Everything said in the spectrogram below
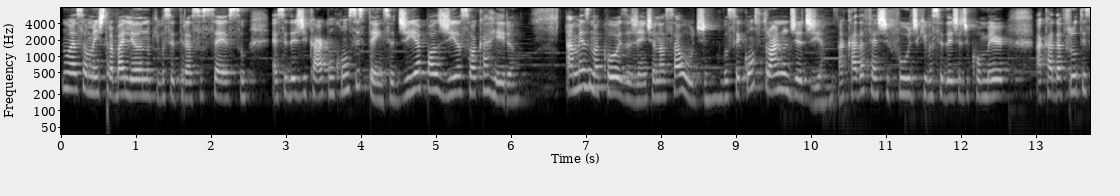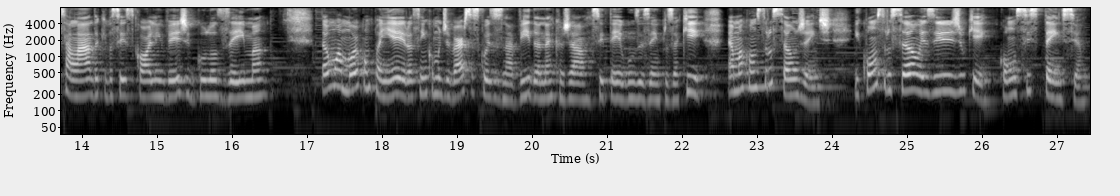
Não é somente trabalhando que você terá sucesso, é se dedicar com consistência, dia após dia, a sua carreira. A mesma coisa, gente, é na saúde. Você constrói no dia a dia. A cada fast food que você deixa de comer, a cada fruta e salada que você escolhe em vez de guloseima. Então, o amor companheiro, assim como diversas coisas na vida, né, que eu já citei alguns exemplos aqui, é uma construção, gente. E construção exige o quê? Consistência.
